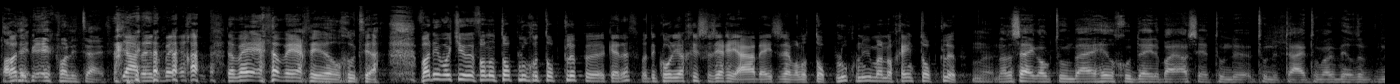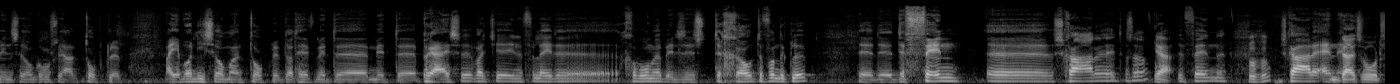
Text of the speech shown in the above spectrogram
Wanneer- heb je echt kwaliteit. Ja, dan ben je echt goed. Dan ben, je, dan ben je echt heel goed, ja. Wanneer word je van een topploeg een topclub, eh Kenneth? Want ik hoorde jou gisteren zeggen, ja, deze zijn wel een topploeg nu, maar nog geen topclub. Nou, nou, dat zei ik ook toen wij heel goed deden bij AZ toen de, toen de tijd. Toen wij wilden mensen ook ons ja, een topclub. Maar je wordt niet zomaar een topclub. Dat heeft met, eh, met eh, prijzen wat je in het verleden gewonnen hebt. Het is de grootte van de club. De, de, de fan schade, heet dat zo? Ja. De fan eh, schade. En, Een Duits woord.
